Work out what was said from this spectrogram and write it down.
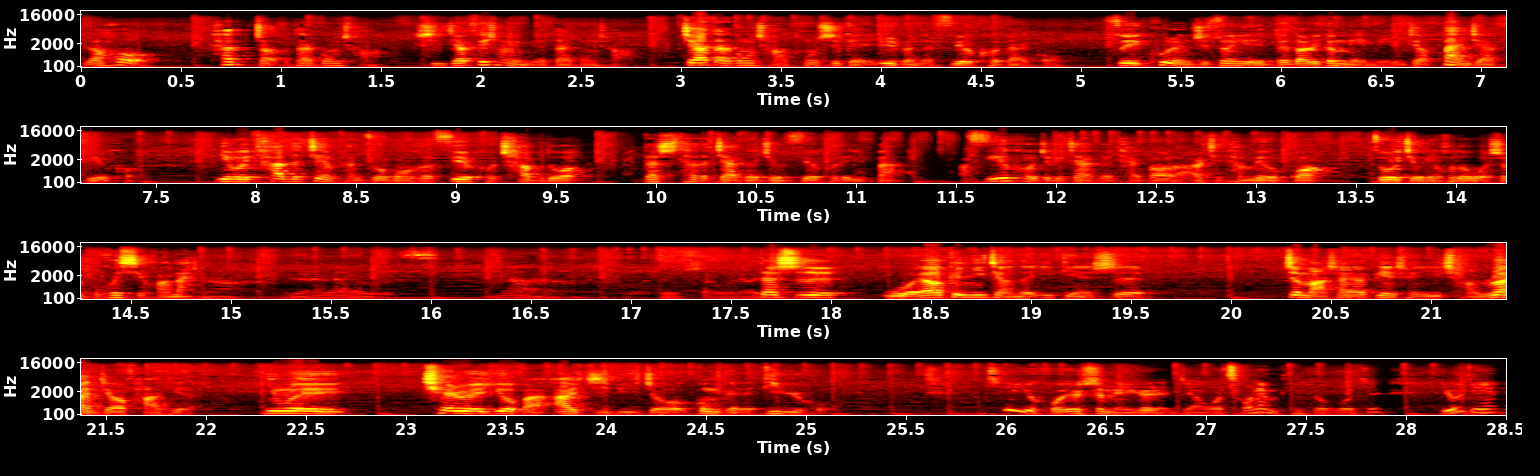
然后。他找的代工厂是一家非常有名的代工厂，这家代工厂同时给日本的 Filco 代工，所以酷冷至尊也得到了一个美名叫半价 Filco，因为它的键盘做工和 Filco 差不多，但是它的价格只有 Filco 的一半啊，Filco 这个价格太高了，而且它没有光，作为九零后的我是不会喜欢的。啊，原来如此，那我就稍微了解。但是我要跟你讲的一点是，这马上要变成一场乱交 party 了，因为 Cherry 又把 RGB 轴供给了地狱火。地狱火又是哪个人家？我从来没听说过，这有点。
